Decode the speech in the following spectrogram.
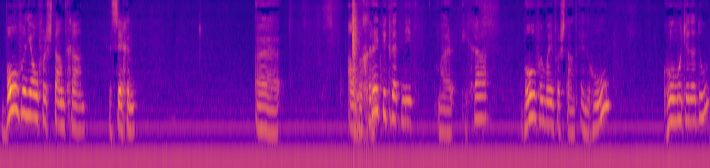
boven jouw verstand gaan, zeggen, uh, al begrijp ik dat niet, maar ik ga boven mijn verstand. En hoe? Hoe moet je dat doen?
